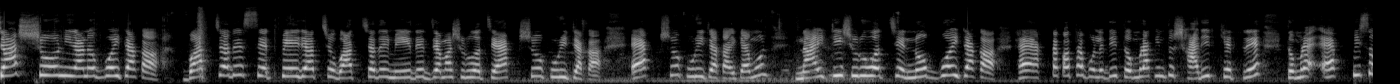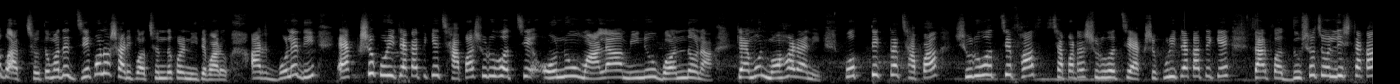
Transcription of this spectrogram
চারশো নিরানব্বই টাকা। বাচ্চাদের সেট পেয়ে যাচ্ছ। বাচ্চাদের মেয়েদের জামা শুরু হচ্ছে একশো কুড়ি টাকা। একশো কুড়ি টাকায় কেমন? নাইটি শুরু হচ্ছে নব্বই টাকা। হ্যাঁ একটা কথা বলে দিই, তোমরা কিন্তু শাড়ির ক্ষেত্রে তোমরা এক পিসও পাচ্ছ। তোমাদের যে কোনো শাড়ি পছন্দ করে নিতে পারো। আর বলে দিই, একশো কুড়ি টাকা থেকে ছাপা শুরু হচ্ছে অনু মালা মিনু, বন্দনা। কেমন? মহারানী। প্রত্যেকটা ছাপা শুরু হচ্ছে ফার্স্ট ছাপাটা শুরু হচ্ছে একশো কুড়ি টাকা থেকে, তারপর দুশো চল্লিশ টাকা।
